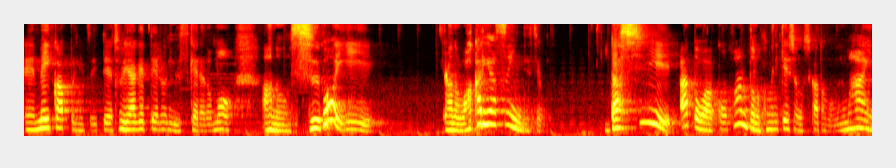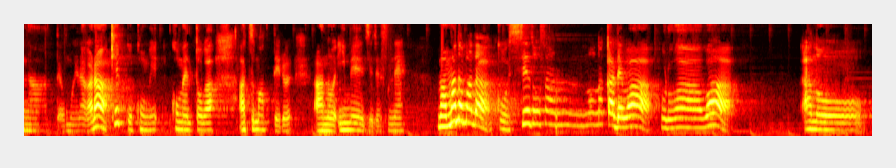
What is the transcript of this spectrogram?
メイクアップについて取り上げてるんですけれども、あの、すごい、あの、わかりやすいんですよ。だし、あとはこうファンとのコミュニケーションの仕方もうまいなって思いながら、結構コメコメントが集まってるあのイメージですね。まあ、まだまだこう資生堂さんの中ではフォロワーはあの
